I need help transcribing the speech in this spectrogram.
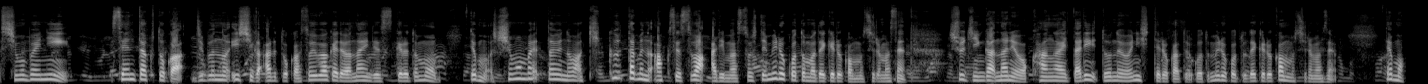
しもべに選択とか自分の意思があるとかそういうわけではないんですけれども、でも、しもべというのは聞くためのアクセスはあります。そして見ることもできるかもしれません。主人が何を考えたり、どのようにしているかということを見ることできるかもしれません。でも、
